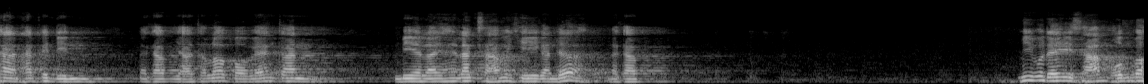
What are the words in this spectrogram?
ชาติฮักแผ่นดิน นะครับ อย่าทะเลาะเบาแหวงกัน มีอะไรให้รักษาไม่คีกันเด้อนะครับ มีผู้ใดถามผมบ่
